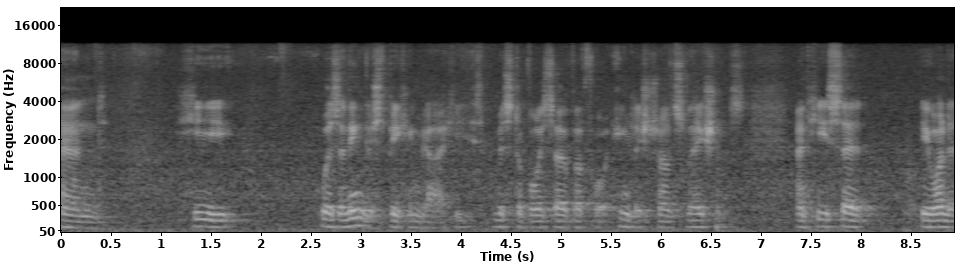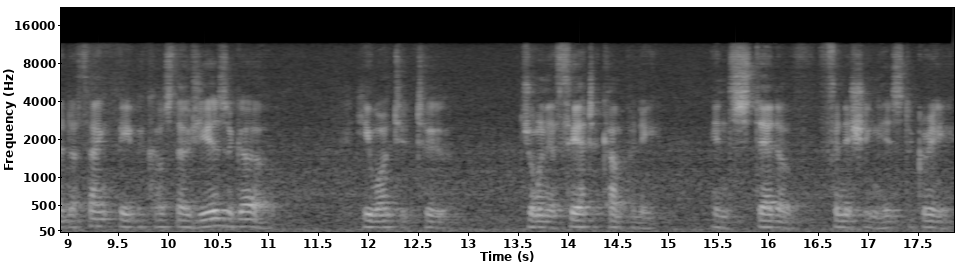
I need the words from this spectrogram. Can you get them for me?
And he was an English speaking guy. He's Mr. Voiceover for English translations. And he said he wanted to thank me because those years ago he wanted to join a theatre company instead of finishing his degree.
